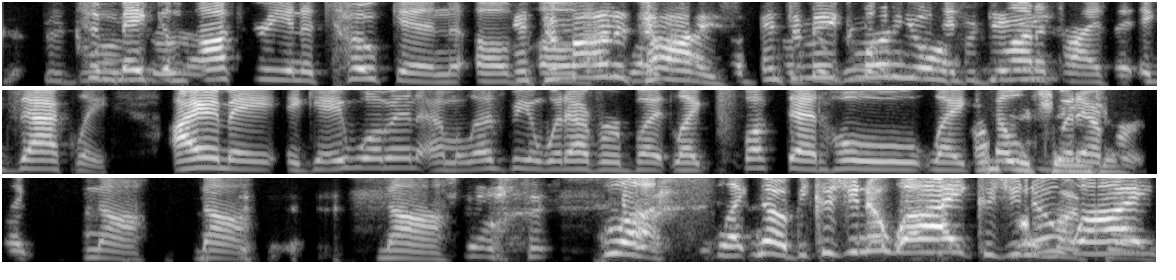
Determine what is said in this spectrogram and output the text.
the to make a mockery and a token of and to of, monetize of- and to of the make money off of to monetize it exactly. I am a, a gay woman. I'm a lesbian, whatever. But like, fuck that whole like L- whatever. Like, nah, nah, nah. So, Plus, like, no, because you know why? Because you oh, know why?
